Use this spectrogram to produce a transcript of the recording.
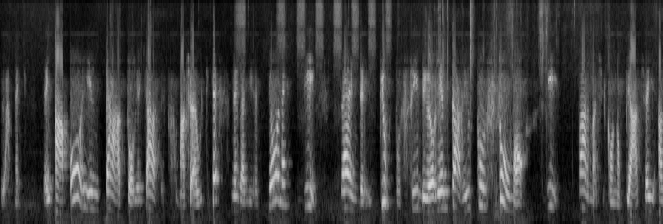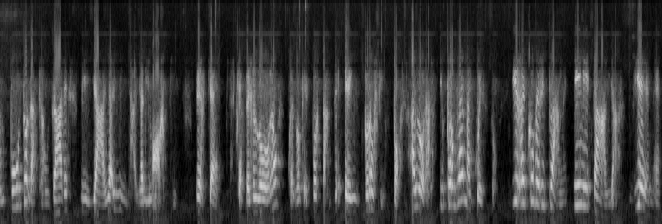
la McKinsey ha orientato le case farmaceutiche nella direzione di rendere il più possibile, orientare il consumo di farmaci con oppiacei al punto da causare migliaia e migliaia di morti. Perché? Perché per loro quello che è importante è il profitto. Allora, il problema è questo il recovery plan in Italia viene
